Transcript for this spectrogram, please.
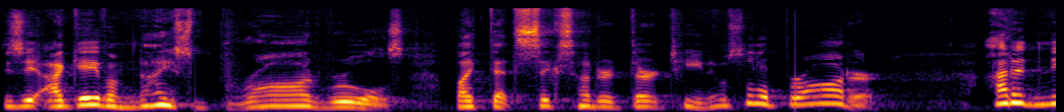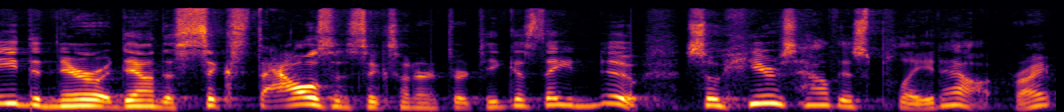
You see, I gave them nice broad rules, like that 613. It was a little broader. I didn't need to narrow it down to 6,613 because they knew. So here's how this played out, right?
